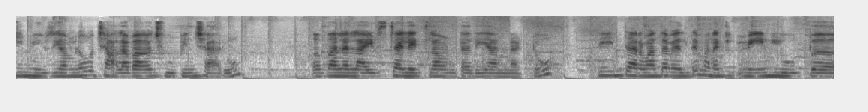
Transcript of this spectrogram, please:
ఈ మ్యూజియంలో చాలా బాగా చూపించారు. వాళ్ళ లైఫ్ స్టైల్ ఎట్లా ఉంటుంది అన్నట్టు. దీని తర్వాత వెళ్తే మనకి మెయిన్ లూప్ uh,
